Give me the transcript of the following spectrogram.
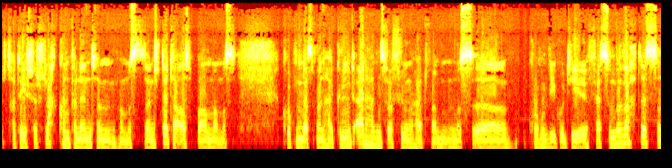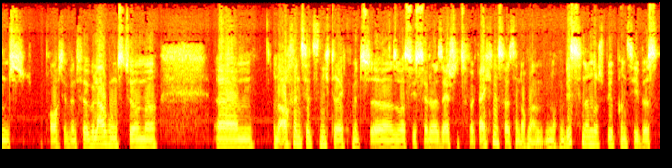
strategische Schlachtkomponente. Man muss seine Städte ausbauen, man muss gucken, dass man halt genügend Einheiten zur Verfügung hat, man muss äh, gucken, wie gut die Festung bewacht ist und braucht eventuell Belagerungstürme. Ähm, und auch wenn es jetzt nicht direkt mit äh, sowas wie Civilization zu vergleichen ist, weil es dann doch mal noch ein bisschen anderes Spielprinzip ist,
